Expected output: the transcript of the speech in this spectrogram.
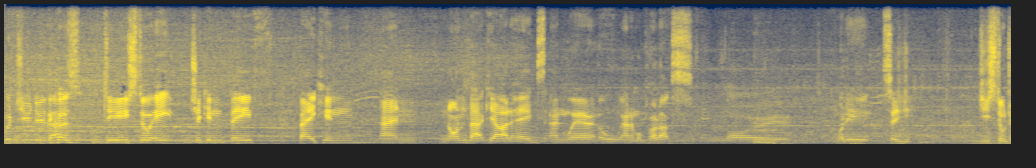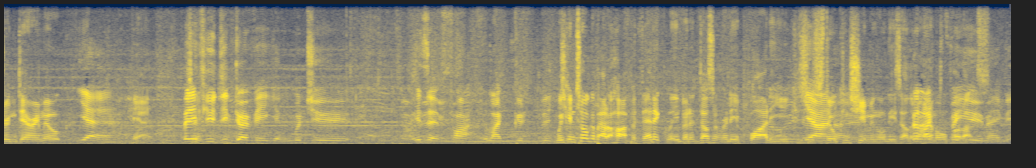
Would you do that? Because do you still eat chicken, beef, bacon, and non-backyard eggs, and where all animal products? no. What do you? So you, do you still drink dairy milk? Yeah. Yeah. But So if you did go vegan, would you? Is it fine? Like good? with we can talk about it hypothetically, but it doesn't really apply to you because Yeah, you're still consuming all these other But like animal for products. you, maybe.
